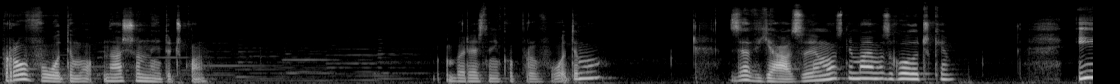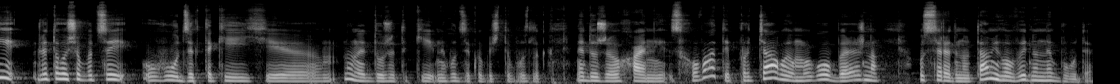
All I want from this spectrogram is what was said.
проводимо нашу ниточку. Обережненько проводимо, зав'язуємо, знімаємо з голочки. І для того, щоб оцей гудзик такий, е, ну не дуже такий, не гудзик, вибачте, вузлик, не дуже охайний сховати, протягуємо його обережно усередину, там його видно не буде.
